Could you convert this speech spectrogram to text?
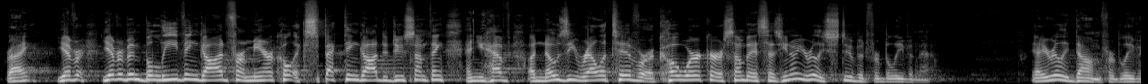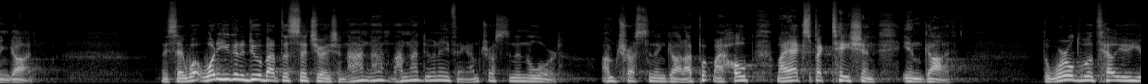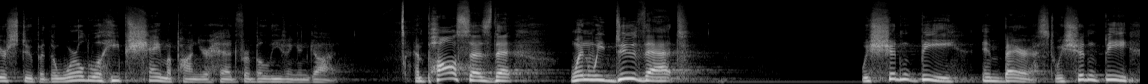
Right? You ever, you ever been believing God for a miracle, expecting God to do something, and you have a nosy relative or a coworker or somebody that says, you know, you're really stupid for believing that. Yeah, you're really dumb for believing God. They say, what, what are you going to do about this situation? I'm not, I'm not doing anything. I'm trusting in the Lord. I'm trusting in God. I put my hope, my expectation in God. The world will tell you you're stupid. The world will heap shame upon your head for believing in God. And Paul says that when we do that, we shouldn't be embarrassed. We shouldn't be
